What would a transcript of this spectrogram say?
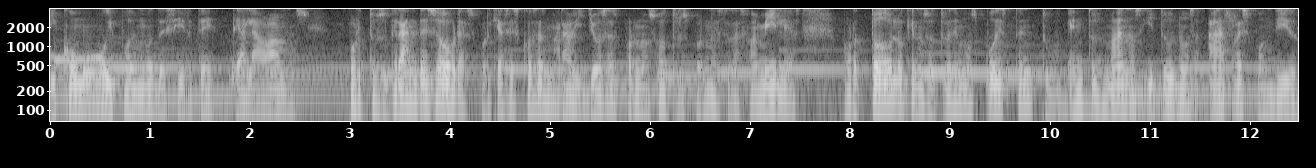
y cómo hoy podemos decirte, te alabamos por tus grandes obras, porque haces cosas maravillosas por nosotros, por nuestras familias, por todo lo que nosotros hemos puesto en, tu, en tus manos y tú nos has respondido,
